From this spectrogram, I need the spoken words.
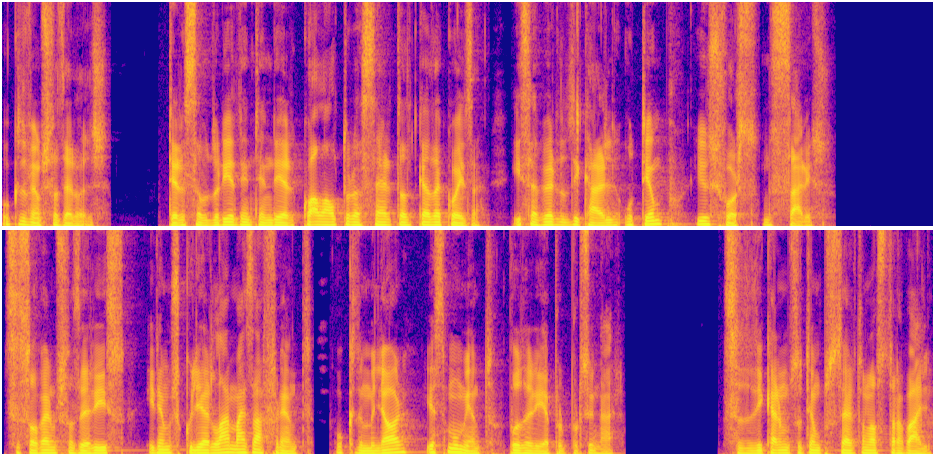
o que devemos fazer hoje ter a sabedoria de entender qual a altura certa de cada coisa e saber dedicar-lhe o tempo e o esforço necessários. Se soubermos fazer isso, iremos escolher lá mais à frente o que de melhor esse momento poderia proporcionar. Se dedicarmos o tempo certo ao nosso trabalho,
